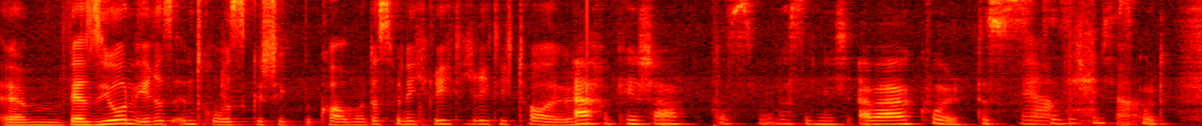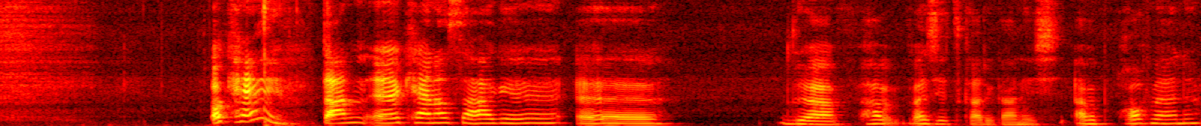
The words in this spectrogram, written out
ähm, Versionen ihres Intros geschickt bekommen. Und das finde ich richtig, richtig toll. Ach, okay, schau. Das wusste ich nicht. Aber cool. Das, ja, das ich ja. gut. Okay, dann äh, Kernaussage. Äh, ja, hab, weiß ich jetzt gerade gar nicht. Aber brauchen wir eine?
